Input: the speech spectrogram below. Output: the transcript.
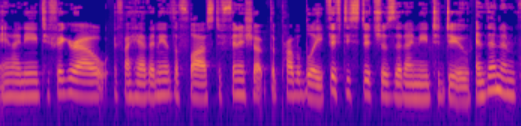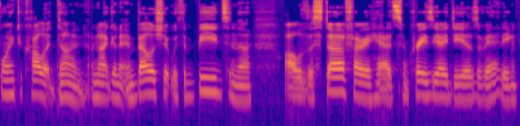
and I need to figure out if I have any of the floss to finish up the probably 50 stitches that I need to do. And then I'm going to call it done. I'm not going to embellish it with the beads and the all of the stuff. I had some crazy ideas of adding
